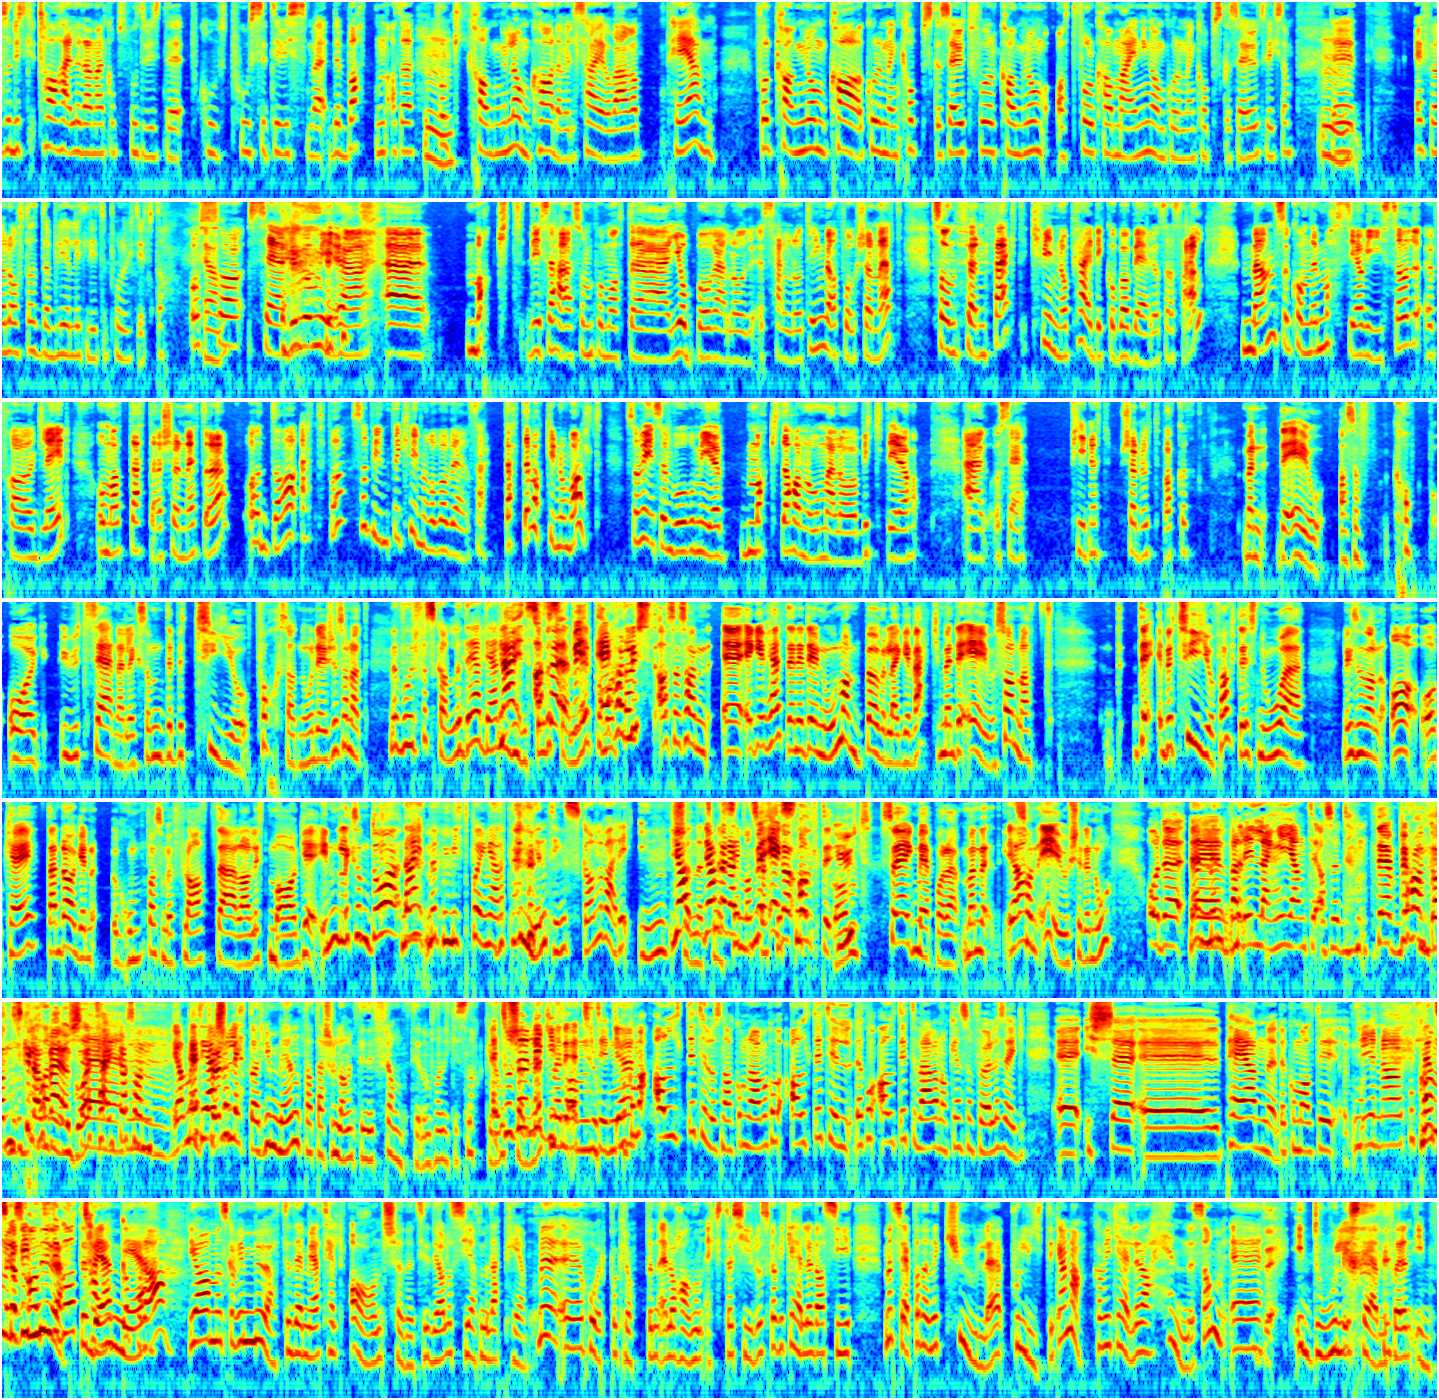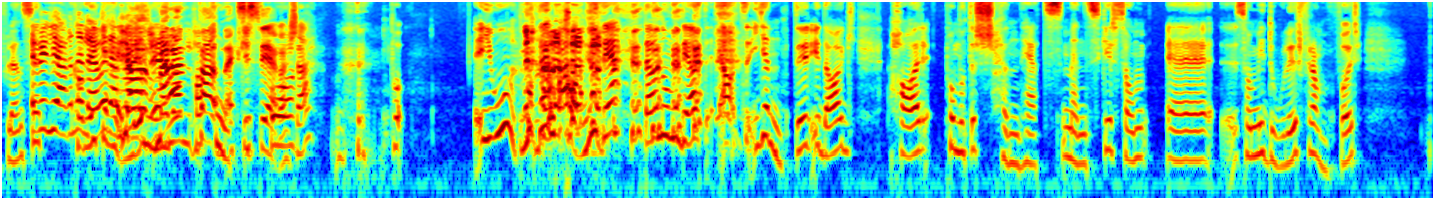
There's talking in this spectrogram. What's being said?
Altså de Ta hele denne kroppspositivisme-debatten. At altså, Mm. folk krangler om hva det vil si å være pen. Folk krangler om hva, hvordan en kropp skal se ut. Folk krangler om at folk har meninger om hvordan en kropp skal se ut. Liksom. Mm. Det, jeg føler ofte at det blir litt lite produktivt. da Og Ja. så ser du hvor mye eh, makt disse her som på en måte jobber eller selger ting da, for skjønnhet. Sånn fun fact, kvinner pleide ikke å barbere seg selv, men så kom det masse aviser fra Glade om at dette er skjønnhet og det, og da etterpå så begynte kvinner å barbere seg. Dette var ikke normalt. Som viser hvor mye makt det handler om, eller hvor viktig det er å se fin ut, skjønn ut, vakker. Men det er jo altså kropp og utseende, liksom. Det betyr jo fortsatt noe. Det er jo ikke sånn at Men hvorfor skal det det? Det er det Nei, vi som altså, bestemmer. på en jeg har måte. lyst, altså sånn, eh, jeg er jo helt enig, det er noe man bør legge vekk, men det er jo sånn at det betyr jo faktisk noe Liksom sånn, å, OK, den dagen rumpa som er flate eller litt mage inn, liksom da Nei, men mitt poeng er at ingenting skal være inn ja, ja, men, skjønnhetsmessig. Man skal men jeg ikke har alltid snakke om ut, så er jeg med på det. Men Ja. sånn er jo ikke det nå. Og det Men- er men- men- veldig lenge igjen til altså, Det, vi har en ganske lang vei å gå. Jeg tenker sånn Ja, men Det er så lett argument at det er så langt inn i framtiden at man ikke snakker Jeg om tror ikke det skjønnhet. ligger i Men jeg tror ikke Vi kommer alltid til å snakke om det. Vi kommer alltid til, det kommer alltid til å være noen som føler seg eh, ikke eh, pen. Det kommer alltid Fina. Men skal vi alltid gå og møte det med det. Ja, men skal vi møte det med et helt annet skjønnhetsideal og si at men det er pent med eh, hår på kroppen eller å ha noen ekstra kilo? Skal vi ikke heller da si men se på denne kule politikeren, da. Kan vi ikke heller ha henne som eh, Det- idol istedenfor en influenser? Kan vi ikke den ja, heller men den ha fokus på, på- Jo, den kan jo det. Det er noe med det at, at jenter i dag har på en måte skjønnhetsmennesker som, eh, som idoler framfor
